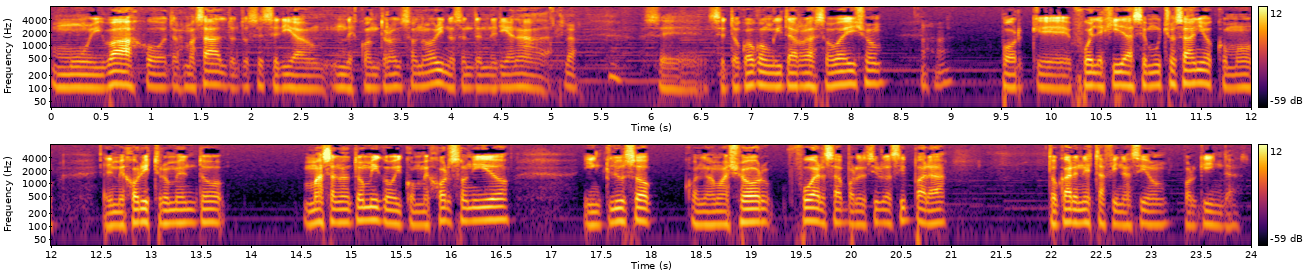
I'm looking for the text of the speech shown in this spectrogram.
muy bajo, otras más alto, entonces sería un, descontrol sonoro y no se entendería nada. Claro. Se, se tocó con guitarras Ovation Ajá. porque fue elegida hace muchos años como el mejor instrumento más anatómico y con mejor sonido, incluso con la mayor fuerza, por decirlo así, para tocar en esta afinación por quintas,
